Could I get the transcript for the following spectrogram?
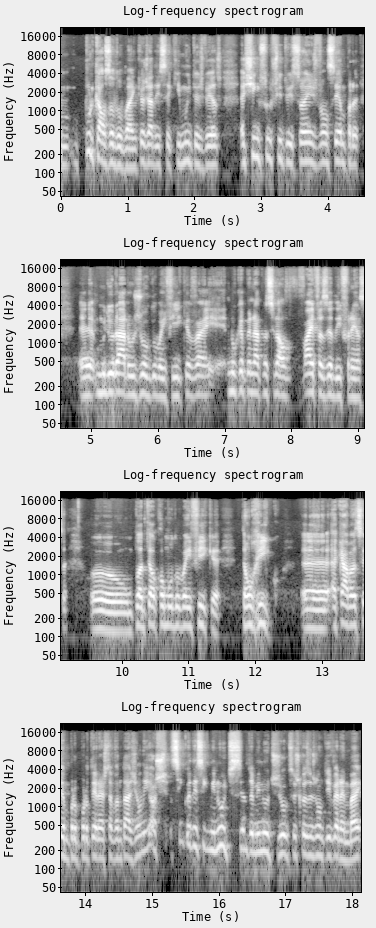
um, por causa do banco. Eu já disse aqui muitas vezes: as cinco substituições vão sempre uh, melhorar o jogo do Benfica. Vai, no Campeonato Nacional vai fazer diferença. Uh, um plantel como o do Benfica, tão rico Uh, acaba sempre por ter esta vantagem ali aos 55 minutos, 60 minutos de jogo, se as coisas não estiverem bem,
